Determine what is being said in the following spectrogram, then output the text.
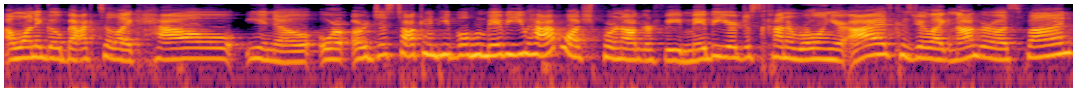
I want to go back to like how, you know, or, or just talking to people who maybe you have watched pornography. Maybe you're just kind of rolling your eyes because you're like, nah, girl, it's fun.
